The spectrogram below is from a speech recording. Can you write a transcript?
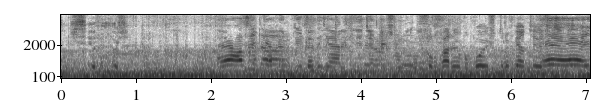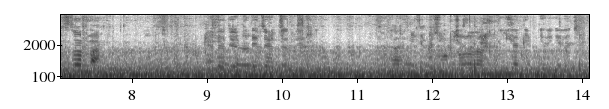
Mı kişiyormuş? He hazırlık yapıyorum diyor. Dedi yarın gideceğim. Gün. Kursun karıyor bu boğuşturup yatıyor. He he hiç sorma. Ben de diyor gideceğim de diyor. Gün oralar düzenleyip geri geleceğim.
